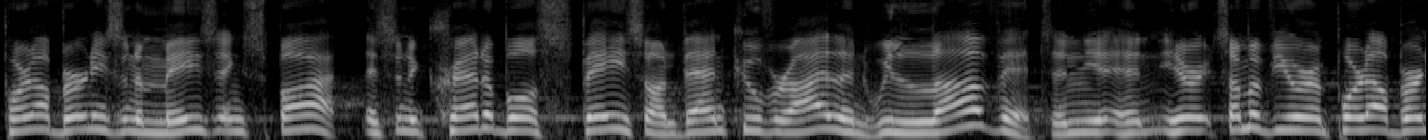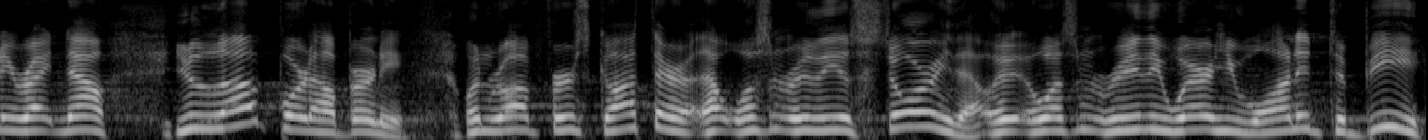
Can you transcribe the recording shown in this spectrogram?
Port Alberni is an amazing spot. It's an incredible space on Vancouver Island. We love it. And, and some of you are in Port Alberni right now. You love Port Alberni. When Rob first got there, that wasn't really his story. That it wasn't really where he wanted to be.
